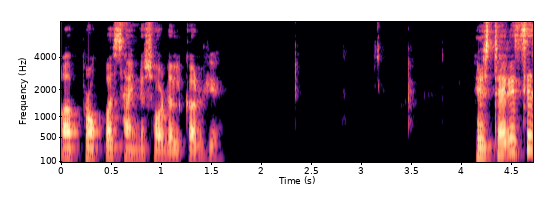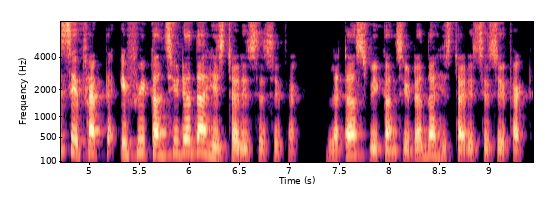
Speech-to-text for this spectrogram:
a proper sinusoidal curve here. Hysteresis effect if we consider the hysteresis effect let us we consider the hysteresis effect.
